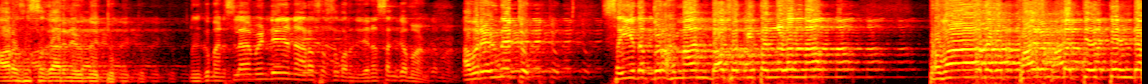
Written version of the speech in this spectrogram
ആർ എസ് എസ്സുകാരൻ എഴുന്നേറ്റു. നിങ്ങൾക്ക് മനസ്സിലാകാൻ വേണ്ടി ഞാൻ ആർ എസ് എസ് പറഞ്ഞു ജനസംഘമാണ്. അവരെഴുന്നേറ്റു. സയ്യിദ് അബ്ദുറഹ്മാൻ ബാഫക്കി തങ്ങളെന്ന പ്രവാചക പാരമ്പര്യത്തിന്റെ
